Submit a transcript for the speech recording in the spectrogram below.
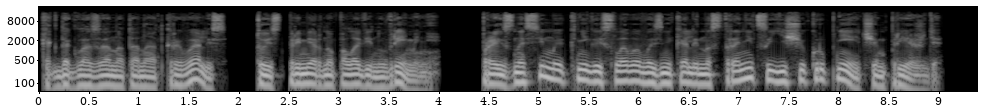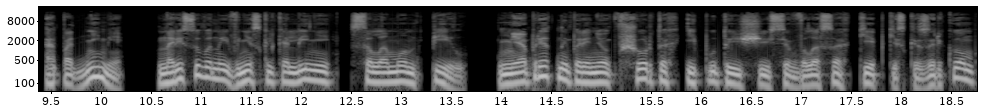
Когда глаза Натана открывались, то есть примерно половину времени. Произносимые книгой слова возникали на странице еще крупнее, чем прежде, а под ними нарисованный в несколько линий Соломон пил, Неопрятный паренек в шортах и путающийся в волосах кепки с козырьком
